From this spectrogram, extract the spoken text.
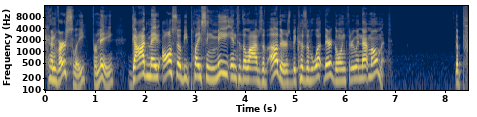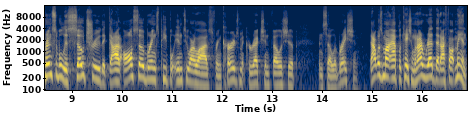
Conversely, for me, God may also be placing me into the lives of others because of what they're going through in that moment. The principle is so true that God also brings people into our lives for encouragement, correction, fellowship, and celebration. That was my application. When I read that, I thought, man,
